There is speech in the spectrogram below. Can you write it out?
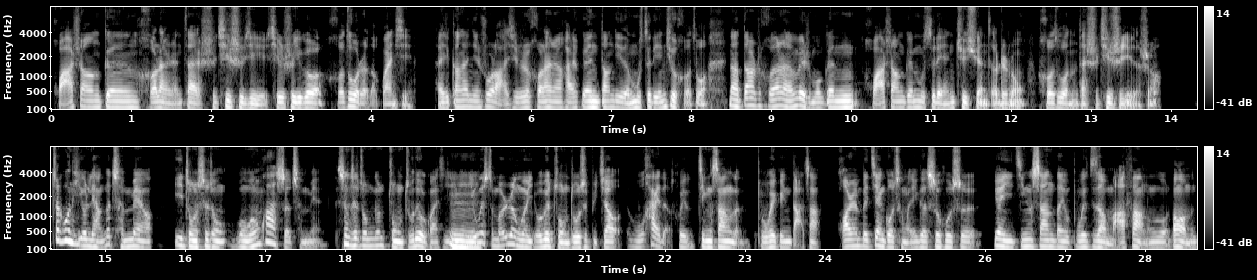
华商跟荷兰人在十七世纪其实是一个合作者的关系。哎，刚才您说了，其实荷兰人还跟当地的穆斯林去合作。那当时荷兰人为什么跟华商、跟穆斯林去选择这种合作呢？在十七世纪的时候，这个问题有两个层面哦，一种是这种文文化史的层面，甚至这种跟种族都有关系。嗯你为什么认为有个种族是比较无害的，会经商的，不会跟你打仗？华人被建构成了一个似乎是愿意经商，但又不会制造麻烦，能够帮我们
